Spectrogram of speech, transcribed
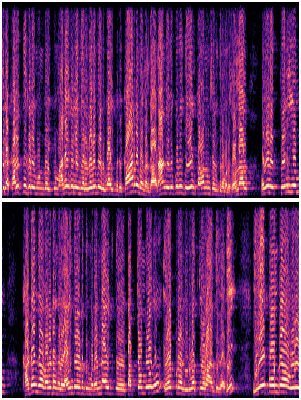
சில கருத்துக்களை முன்வைக்கும் அனைத்து இளைஞர்களும் ஒரு வாய்ப்பு இருக்கு. காரணம் என்னென்றா நாங்கள் இது குறித்து ஏன் கவனம் செலுத்துறோம் சொன்னால் உங்களுக்கு தெரியும் கடந்த வருடங்களை ஐந்து வருடத்துக்கு ரெண்டாயிரத்தி பத்தொன்பது ஏப்ரல் இருபத்தி ஓராம் தேதி இதே போன்ற ஒரு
